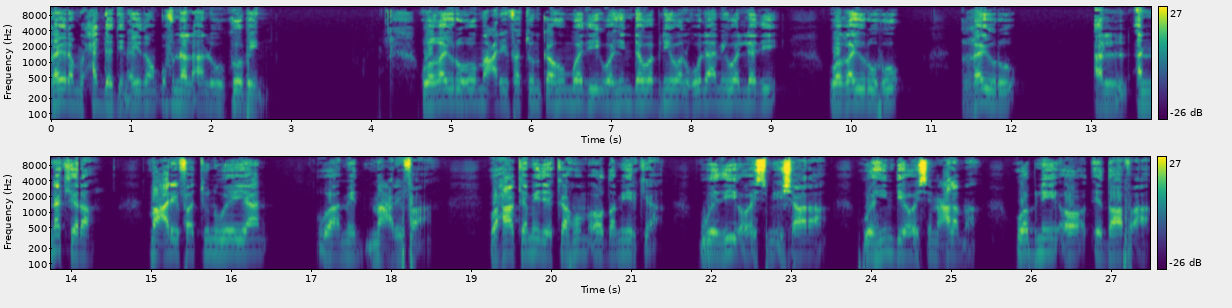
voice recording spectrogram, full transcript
gayra muxadadin ayadoon qofna aan lagu koobeyn wغayruhu macrifaة kahum wdii wahinda wbni wاlgulaami wاladii wغayruhu gayru الnakira macrifatun weeyaan waa mid macrifa ah waxaa kamid ka hum oo damiirka ah wadii oo ismi ishaara ah wa hindi oo ism calam ah wabni oo idaafa ah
